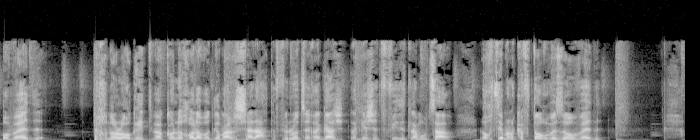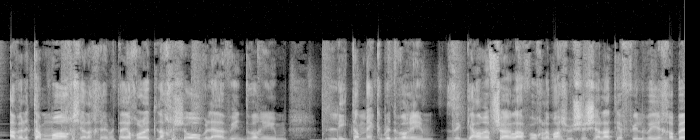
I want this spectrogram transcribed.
עובד טכנולוגית, והכל יכול לעבוד גם על שלט, אפילו לא צריך לגש, לגשת פיזית למוצר. לוחצים על כפתור וזה עובד. אבל את המוח שלכם, את היכולת לחשוב, להבין דברים, להתעמק בדברים, זה גם אפשר להפוך למשהו ששלט יפעיל ויכבה.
